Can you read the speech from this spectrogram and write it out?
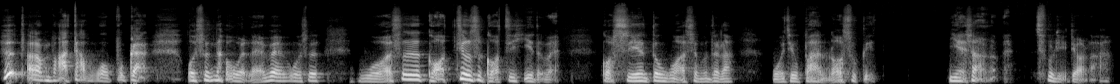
他骂他，我不敢。我说那我来呗。我说我是搞就是搞这些的呗，搞实验动物啊什么的了，我就把老鼠给粘上了呗，处理掉了啊。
